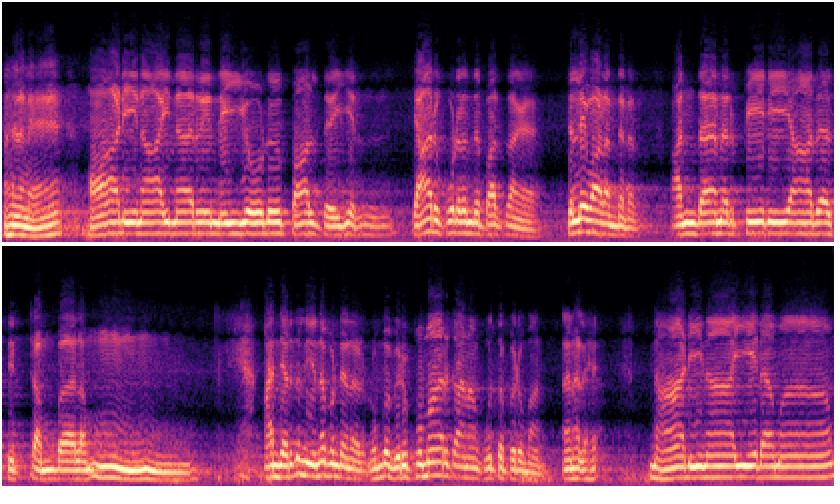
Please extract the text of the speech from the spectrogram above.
அதனால ஆடி நாய் நறு நெய்யோடு பால் தயிர். யாரு கூட இருந்து பார்த்தாங்க? தில்லைவாழந்தனர். அந்த நற்பீரியாத சிற்றம்பலம். அந்த இடத்துல நீ என்ன பண்ற ரொம்ப விருப்பமா இருக்கான் கூத்த பெருமான் அதனால நாடி நாயிடமாம்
